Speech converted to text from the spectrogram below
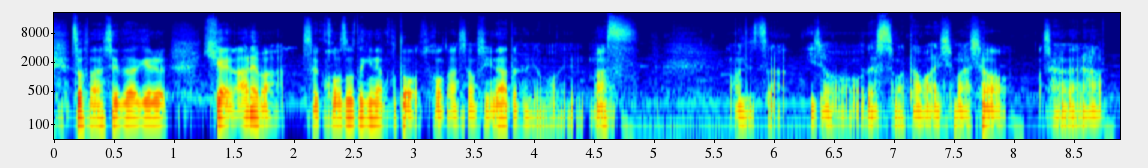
相談していただける機会があれば、そういう構造的なことを相談してほしいなというふうに思います。本日は以上です。またお会いしましょう。さようなら。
